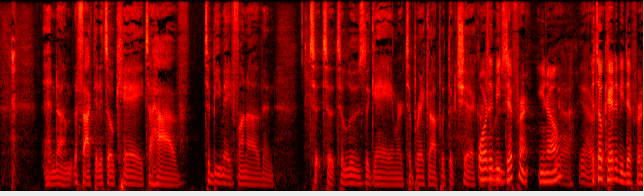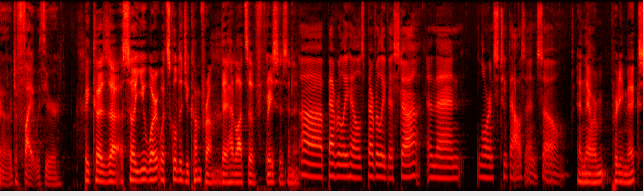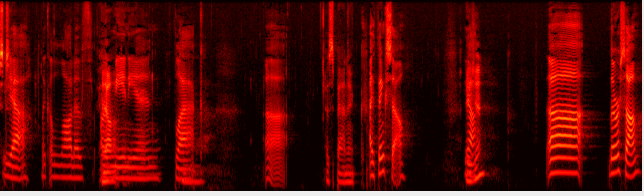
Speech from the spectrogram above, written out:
and um, the fact that it's okay to have to be made fun of and to to to lose the game or to break up with the chick or to be lose the- different, you know? Yeah, yeah. It's or- or okay to be different yeah, or to fight with your because. Uh, so you were what school did you come from that had lots of races in it? uh, Beverly Hills, Beverly Vista, and then Lawrence 2000. So, and they were pretty mixed. yeah, like a lot of And, uh, Armenian, black. uh Hispanic, I think so. Yeah. Asian, Uh, there were some.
